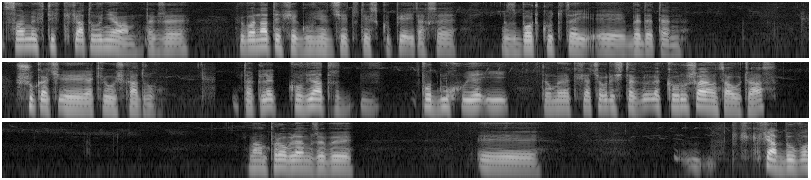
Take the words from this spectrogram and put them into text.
samych tych kwiatów nie mam, także chyba na tym się głównie dzisiaj tutaj skupię i tak sobie z boczku tutaj y, będę ten szukać y, jakiegoś kadru. Tak lekko wiatr podmuchuje i te moje kwiaciory się tak lekko ruszają cały czas. Mam problem, żeby y, kwiat był w,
